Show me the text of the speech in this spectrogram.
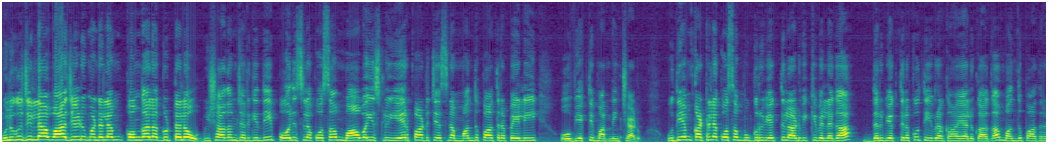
ములుగు జిల్లా వాజేడు మండలం కొంగాలగుట్టలో విషాదం జరిగింది. పోలీసుల కోసం మావోయిస్టులు ఏర్పాటు చేసిన మందుపాత్ర పేలి ఓ వ్యక్తి మరణించాడు. ఉదయం కట్టెల కోసం ముగ్గురు వ్యక్తులు అడవికి వెళ్ళగా ఇద్దరు వ్యక్తులకు తీవ్ర గాయాలు కాగా మందుపాత్ర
